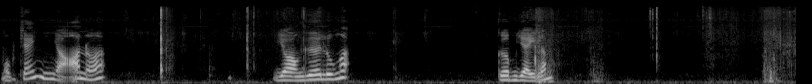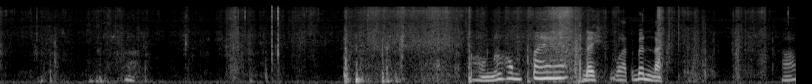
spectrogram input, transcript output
một trái nhỏ nữa. Giòn ghê luôn á. Cơm dày lắm. Còn nữa không ta? Đây, qua tới bên này. Đó.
